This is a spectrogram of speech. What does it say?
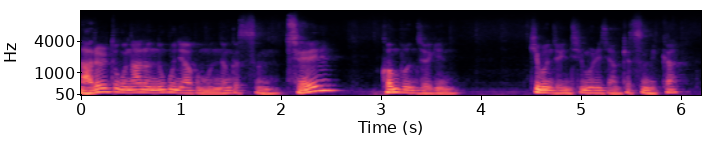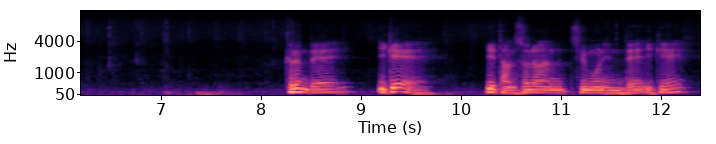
나를 두고 나는 누구냐고 묻는 것은 제일 근본적인, 기본적인 질문이지 않겠습니까? 그런데 이게 이 단순한 질문인데 이게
